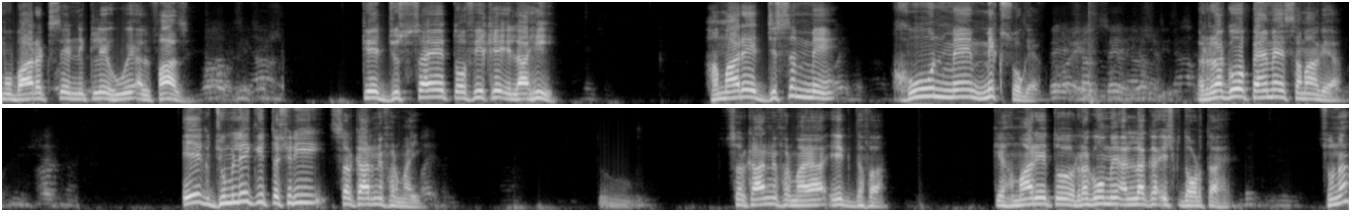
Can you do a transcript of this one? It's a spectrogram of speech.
مبارک سے نکلے ہوئے الفاظ کہ جسے توفیق الہی ہمارے جسم میں خون میں مکس ہو گیا رگو پے میں سما گیا۔ ایک جملے کی تشریح سرکار نے فرمائی۔ سرکار نے فرمایا ایک دفعہ کہ ہمارے تو رگوں میں اللہ کا عشق دوڑتا ہے۔ سنا؟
